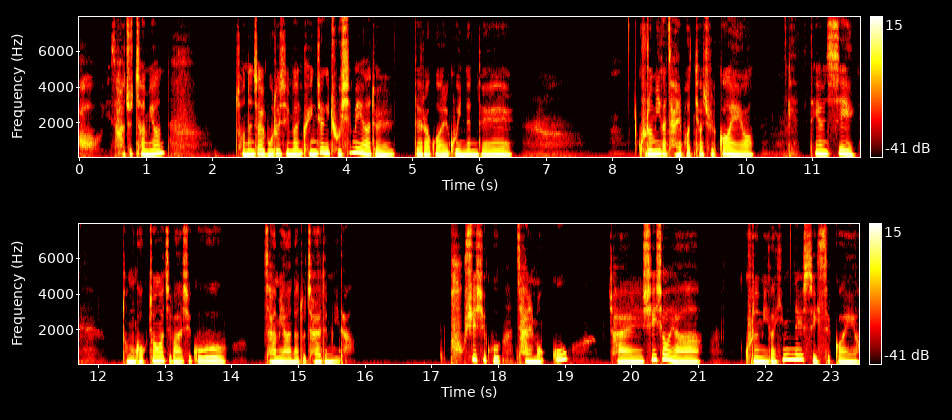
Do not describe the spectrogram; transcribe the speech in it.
어, 4주차면 저는 잘 모르지만 굉장히 조심해야 될 때라고 알고 있는데 구름이가 잘 버텨줄 거예요. 태연 씨, 너무 걱정하지 마시고 잠이 안 와도 자야 됩니다. 푹 쉬시고 잘 먹고 잘 쉬셔야 구름이가 힘낼 수 있을 거예요.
